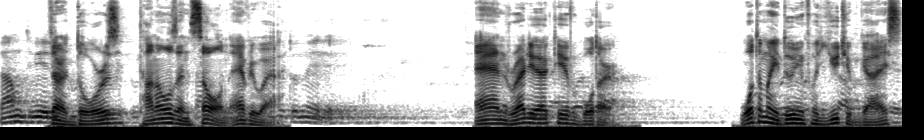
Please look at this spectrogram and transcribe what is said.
There are doors, tunnels and so on everywhere. And radioactive water. What am I doing for YouTube, guys?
